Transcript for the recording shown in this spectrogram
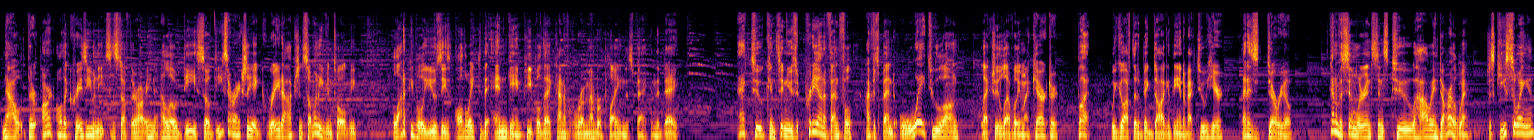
Now, there aren't all the crazy uniques and stuff there are in LOD, so these are actually a great option. Someone even told me a lot of people use these all the way to the end game, people that kind of remember playing this back in the day. Act 2 continues pretty uneventful. I have to spend way too long actually leveling my character, but we go after the big dog at the end of Act 2 here. That is Duriel, kind of a similar instance to how Andariel went. Just keep swinging,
